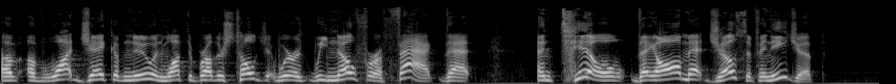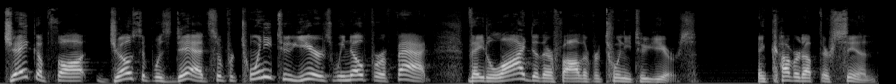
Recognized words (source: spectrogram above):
of, of what Jacob knew and what the brothers told you. We're, we know for a fact that until they all met Joseph in Egypt, Jacob thought Joseph was dead. So for 22 years, we know for a fact they lied to their father for 22 years and covered up their sin.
